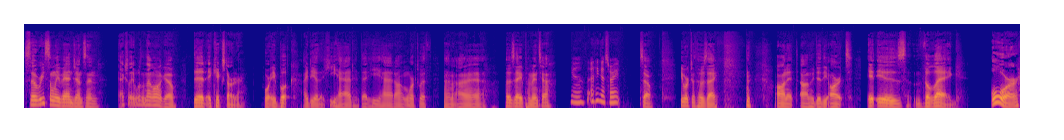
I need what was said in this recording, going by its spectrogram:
so recently Van Jensen, actually it wasn't that long ago, did a Kickstarter for a book idea that he had that he had um, worked with and uh, Jose Pimienta. Yeah, I think that's right. So he worked with Jose on it, um, who did the art. It is the leg, or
